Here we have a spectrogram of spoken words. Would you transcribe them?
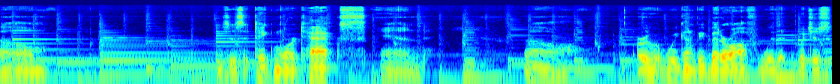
Um, does it take more tax and uh, are we going to be better off with it? Which is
